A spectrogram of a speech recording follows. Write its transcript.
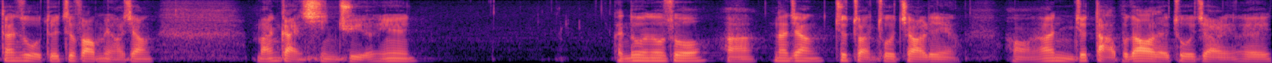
但是我对这方面好像蛮感兴趣的，因为很多人都说啊，那这样就转做教练哦，那你就打不到才做教练，哎。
